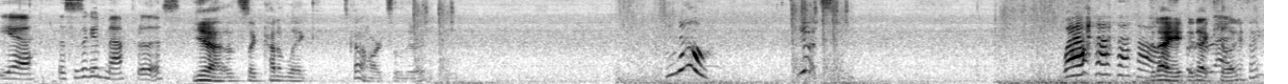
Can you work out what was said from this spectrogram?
Yeah, this is a good map for this. Yeah, it's like kind of like it's kind of hard to do it. No! Yes. Wow! Did I did I kill anything?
